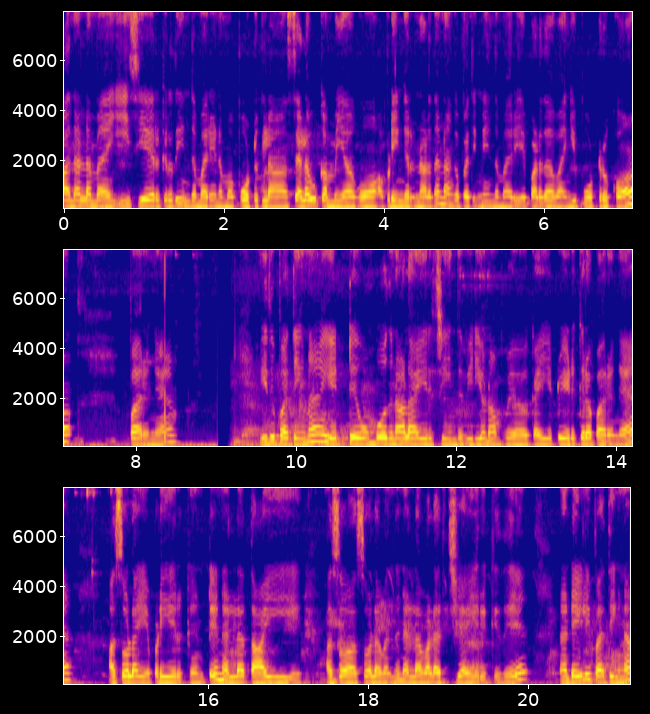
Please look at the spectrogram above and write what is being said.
அதனால் நம்ம ஈஸியாக இருக்கிறது இந்த மாதிரி நம்ம போட்டுக்கலாம். செலவு கம்மியாகும் அப்படிங்கிறதுனால தான் நாங்கள் பார்த்திங்கன்னா இந்த மாதிரி படதா வாங்கி போட்டிருக்கோம். பாருங்கள் இது பார்த்திங்கன்னா எட்டு ஒம்பது நாள் ஆயிடுச்சு இந்த வீடியோ நான் கையிட்டு எடுக்கிற பாருங்கள் அசோலா எப்படி இருக்குன்ட்டு நல்லா தாய் அசோ அசோலா வந்து நல்லா வளர்ச்சியாக இருக்குது. நான் டெய்லி பார்த்திங்கன்னா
